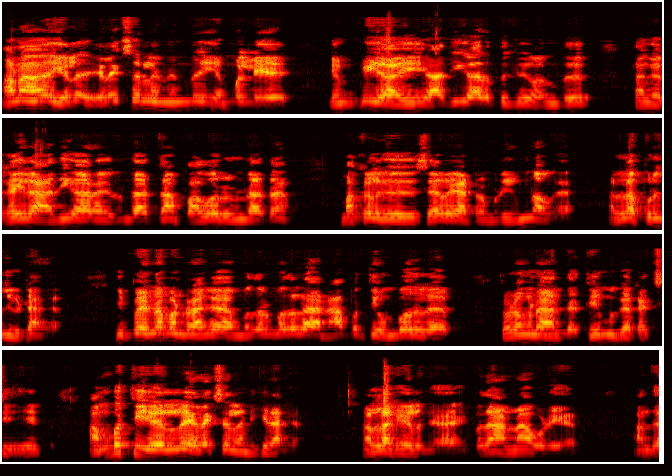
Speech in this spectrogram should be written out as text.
ஆனால் எல எலெக்ஷனில் நின்று எம்எல்ஏ எம்பி ஆகி அதிகாரத்துக்கு வந்து தங்கள் கையில் அதிகாரம் இருந்தால் தான் பவர் இருந்தால் தான் மக்களுக்கு சேவையாற்ற முடியும்னு அவங்க நல்லா புரிஞ்சுக்கிட்டாங்க. இப்போ என்ன பண்ணுறாங்க முதல் முதல்ல நாற்பத்தி ஒம்போதில் தொடங்கின அந்த திமுக கட்சி ஐம்பத்தி ஏழில் எலெக்ஷனில் நிற்கிறாங்க நல்லா கேளுங்க. இப்போதான் அண்ணாவுடைய அந்த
